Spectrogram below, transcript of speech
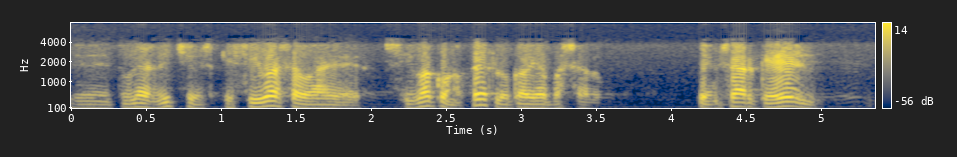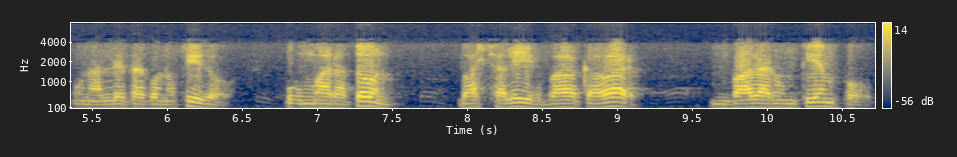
eh, tú le has dicho, es que si vas a ver, si iba a conocer lo que había pasado. Pensar que él, un atleta conocido, un maratón, va a salir, va a acabar, va a dar un tiempo,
